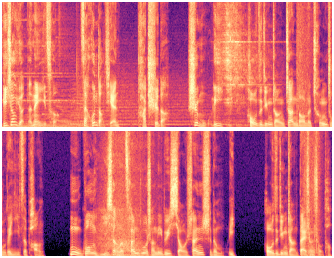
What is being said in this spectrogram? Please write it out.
比较远的那一侧，在昏倒前，他吃的是牡蛎。猴子警长站到了城主的椅子旁，目光移向了餐桌上那堆小山似的牡蛎。猴子警长戴上手套，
